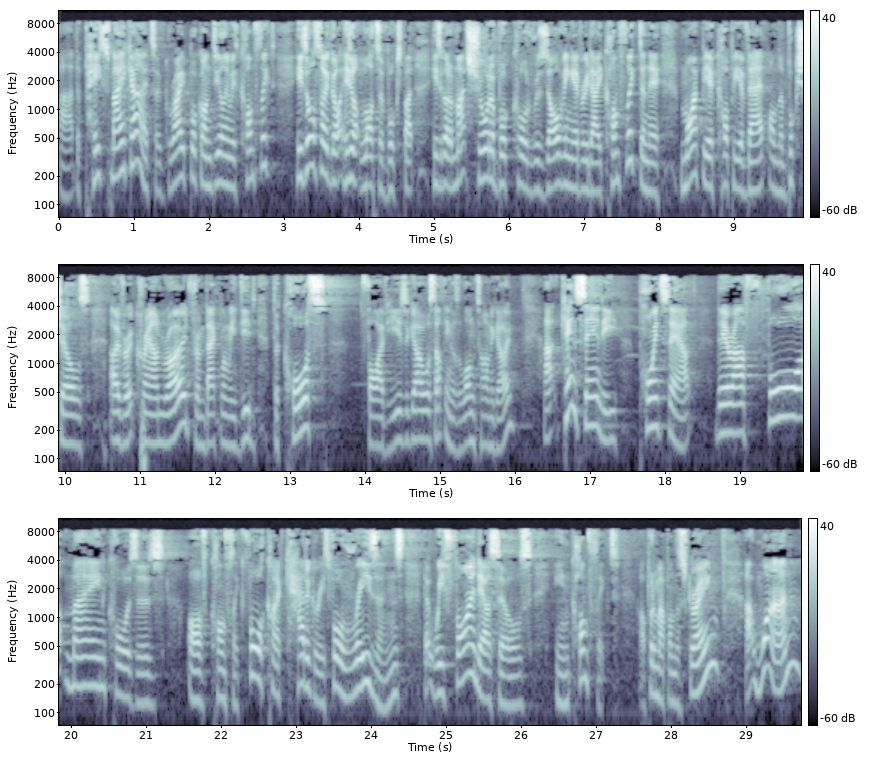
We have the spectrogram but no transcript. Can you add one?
uh, The Peacemaker. It's a great book on dealing with conflict. He's also got, he's got lots of books, but he's got a much shorter book called Resolving Everyday Conflict, and there might be a copy of that on the bookshelves over at Crown Road from back when we did the course five years ago or something. It was a long time ago. Uh, Ken Sande points out there are four main causes of conflict. Four kind of categories, four reasons that we find ourselves in conflict. I'll put them up on the screen. Uh, one,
